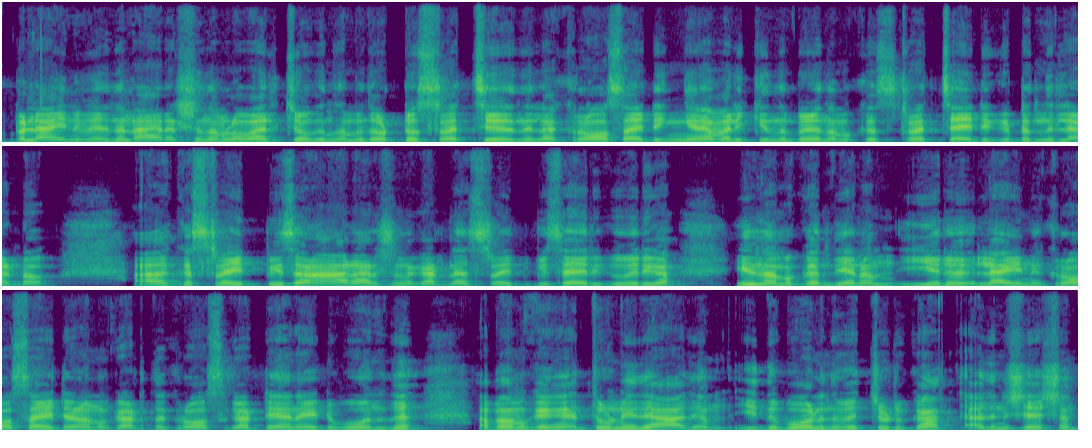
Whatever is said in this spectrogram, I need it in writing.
അപ്പോൾ ലൈൻ വരുന്ന ഡയറക്ഷൻ നമ്മൾ വലിച്ചു നോക്കുന്ന സമയത്ത് ഒട്ടും സ്ട്രെച്ച് വരുന്നില്ല. ക്രോസ് ആയിട്ട് ഇങ്ങനെ വലിക്കുമ്പോഴും നമുക്ക് സ്ട്രെച്ച് ആയിട്ട് കിട്ടുന്നില്ല കേട്ടോ. അതൊക്കെ സ്ട്രൈറ്റ് പീസാണ് ആ ഡയറക്ഷനിൽ കട്ടാൻ സ്ട്രൈറ്റ് പീസ് ആയിരിക്കും വരിക. ഇനി നമുക്ക് എന്ത് ചെയ്യണം ഈ ഒരു ലൈൻ ക്രോസ് ആയിട്ടാണ് നമുക്ക് അടുത്ത ക്രോസ് കട്ട് ചെയ്യാനായിട്ട് പോകുന്നത്. അപ്പോൾ നമുക്ക് തുണി ഇത് ആദ്യം ഇതുപോലെ ഒന്ന് വെച്ചുകൊടുക്കുക അതിനുശേഷം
